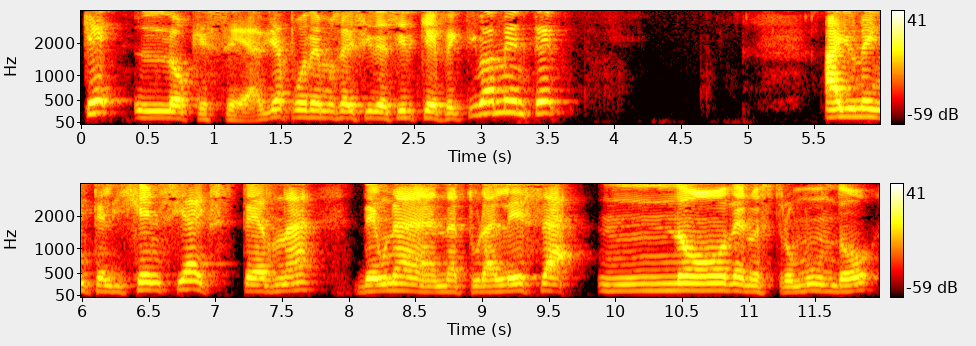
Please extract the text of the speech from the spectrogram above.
que lo que sea. Ya podemos así decir que efectivamente hay una inteligencia externa de una naturaleza no de nuestro mundo,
